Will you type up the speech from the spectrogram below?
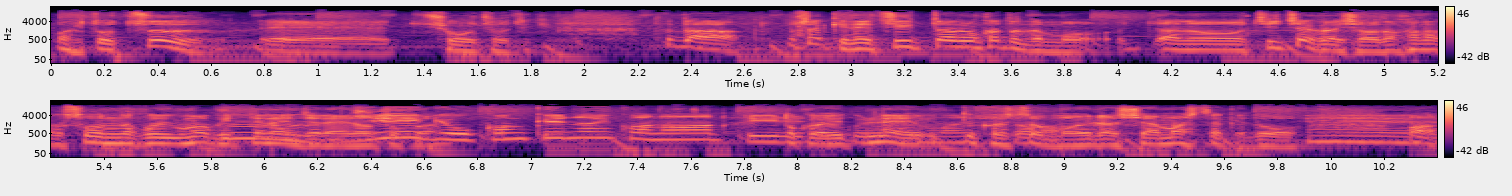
まあ、一つ、えー、象徴的。たださっきねツイッターの方でもあのちっちゃい会社はなかなかそんなことうまくいってないんじゃないの、うん、とか自営業関係ないかなって入れてくれました。とかね方もいらっしゃいましたけど、えー、まあ、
